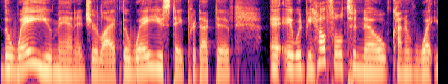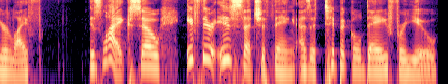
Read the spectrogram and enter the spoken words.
the way you manage your life the way you stay productive it would be helpful to know kind of what your life is like. So if there is such a thing as a typical day for you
